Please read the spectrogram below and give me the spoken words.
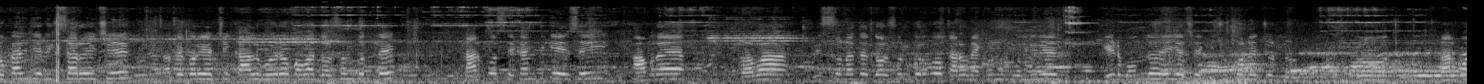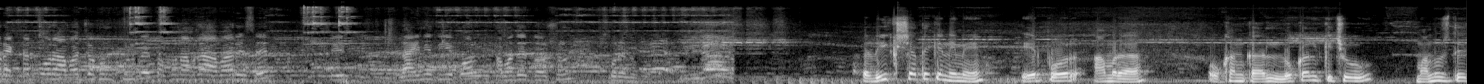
লোকাল যে রিক্সা রয়েছে, তাতে করে যাচ্ছি কাল ভৈরব বাবা দর্শন করতে। তারপর সেখান থেকে এসেই আমরা বাবা বিশ্বনাথের দর্শন করব, কারণ এখন মন্দিরের গেট বন্ধ হয়ে গেছে কিছুক্ষণের জন্য। তো তারপর একটার পর আবার যখন খুলবে, তখন আমরা আবার এসে সেই লাইনে দিয়ে পর আমাদের দর্শন করে নেব। রিক্সা থেকে নেমে এরপর আমরা ওখানকার লোকাল কিছু মানুষদের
